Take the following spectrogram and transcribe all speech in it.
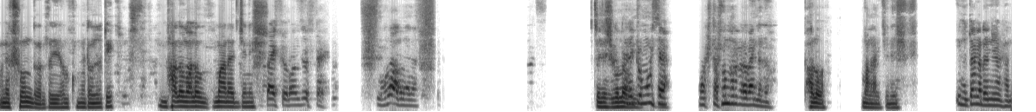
অনেক সুন্দর যাই হোক মোটামুটি ভালো ভালো মানের জিনিস। জিনিসগুলো একটু সুন্দর করে দাও। ভালো মানের জিনিস। কিন্তু টাকাটা নিয়ে খান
